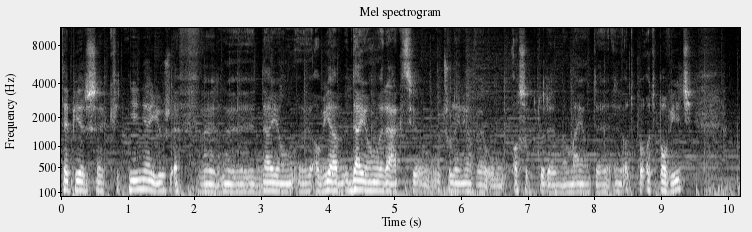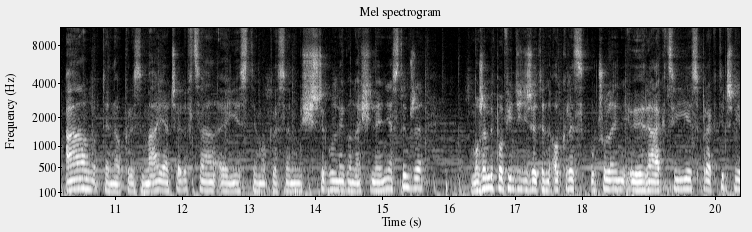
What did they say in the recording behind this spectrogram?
te pierwsze kwitnienia już dają, y, objawy, dają reakcje uczuleniowe u osób, które no, mają tę odpo- odpowiedź. A ten okres maja, czerwca y, jest tym okresem szczególnego nasilenia, z tym, że możemy powiedzieć, że ten okres uczuleń, y, reakcji jest praktycznie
